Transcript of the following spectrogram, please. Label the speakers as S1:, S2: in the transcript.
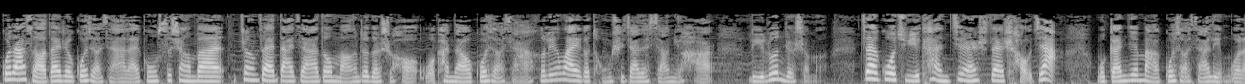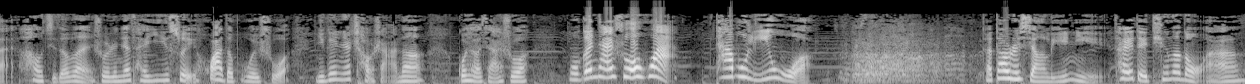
S1: 郭大嫂带着郭晓霞来公司上班，正在大家都忙着的时候，我看到郭晓霞和另外一个同事家的小女孩理论着什么。再过去一看，竟然是在吵架。我赶紧把郭晓霞领过来，好奇的问：“说人家才一岁，话都不会说，你跟人家吵啥呢？”郭晓霞说：“
S2: 我跟他说话，他不理我。
S1: 他倒是想理你，他也得听得懂啊。”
